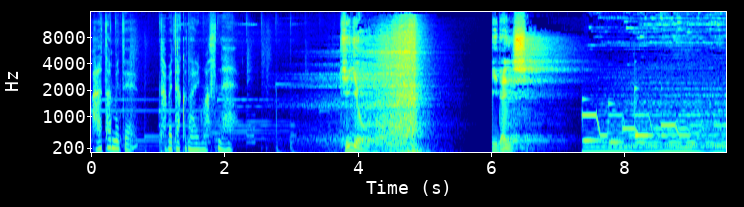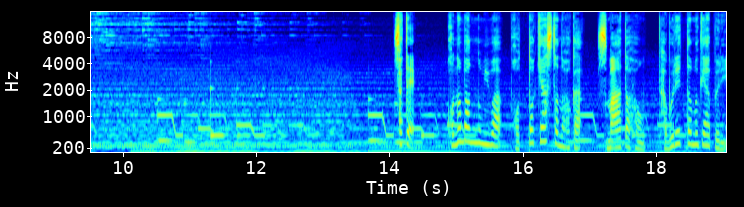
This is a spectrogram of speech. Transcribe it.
改めて食べたくなりますね。企業の遺伝子。さてこの番組はポッドキャストのほかスマートフォンタブレット向けアプリ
